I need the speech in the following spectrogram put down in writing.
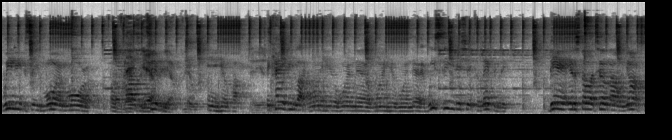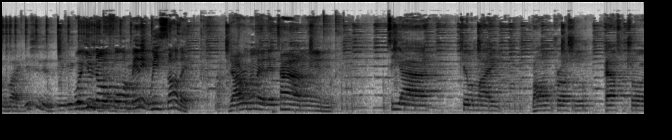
we need to see more and more of positivity in hip hop. That is It can't be like one here, one there, one here, one there. If we see this shit collectively, then it'll start telling our youngsters like this shit is. It, it, Well, it you know, for a minute we saw that. Y'all remember at that time when T.I., Killer Mike, Bone Crusher, Pastor Troy,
